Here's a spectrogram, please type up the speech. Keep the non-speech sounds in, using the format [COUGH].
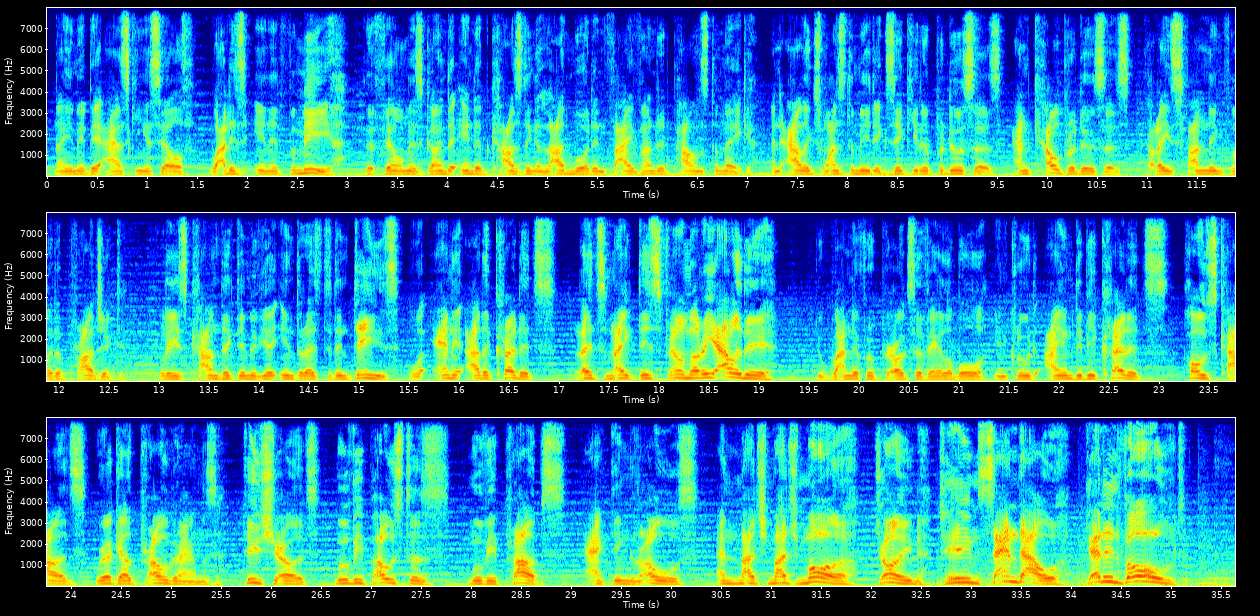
Now you may be asking yourself, what is in it for me? The film is going to end up costing a lot more than 500 pounds to make, and Alex wants to meet executive producers and co-producers to raise funding for the project. Please contact him if you're interested in these or any other credits. Let's make this film a reality! The wonderful perks available include IMDb credits, postcards, workout programs, t-shirts, movie posters, movie props, acting roles, and much, much more. Join Team Sandow. Get involved.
